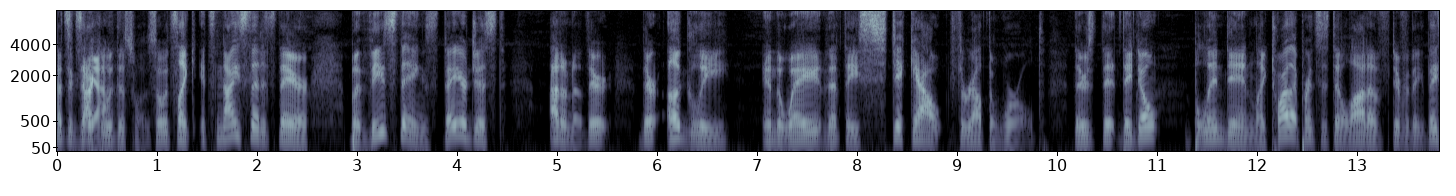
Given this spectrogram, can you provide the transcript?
that's exactly Yeah. what this was. So it's like it's nice that it's there, but these things they are just I don't know, they're they're ugly in the way that they stick out throughout the world. There's they, they don't blend in like Twilight Princess did a lot of different things. They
